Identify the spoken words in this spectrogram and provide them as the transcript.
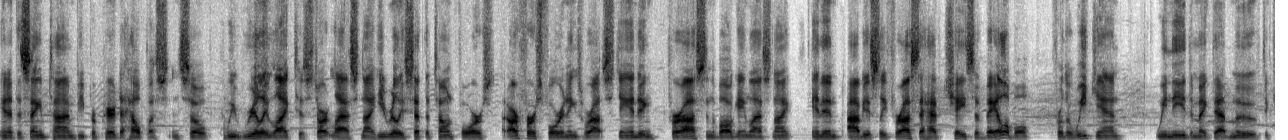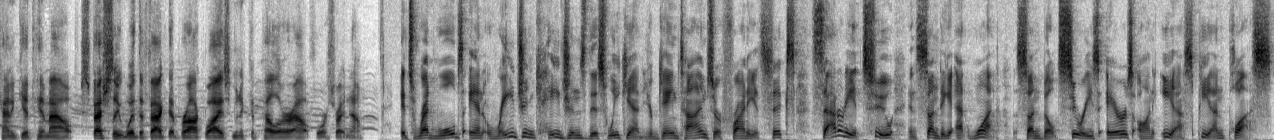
and at the same time be prepared to help us. And so we really liked his start last night. He really set the tone for us. Our first four innings were outstanding for us in the ball game last night. And then obviously for us to have Chase available for the weekend, we need to make that move to kind of get him out, especially with the fact that Brock Wiseman and Capella are out for us right now. It's Red Wolves and Raging Cajuns this weekend. Your game times are Friday at 6, Saturday at 2, and Sunday at 1. The Sun Belt Series airs on ESPN+. Plus.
